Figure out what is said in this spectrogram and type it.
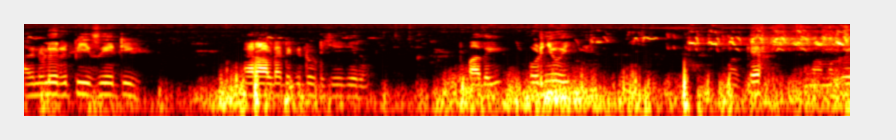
അതിനുള്ളിൽ ഒരു പീസ് കയറ്റി വേറെ ആളുടെ അടുത്ത് ഇട്ട് ഒട്ടിച്ച് തരും. അപ്പോൾ അത് ഒടിഞ്ഞു പോയി. ഓക്കെ നമുക്ക്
